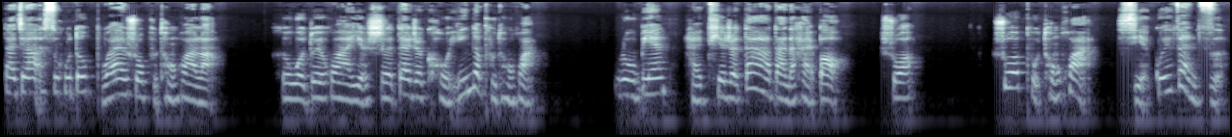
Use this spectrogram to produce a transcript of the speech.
大家似乎都不爱说普通话了，和我对话也是带着口音的普通话。路边还贴着大大的海报，说说普通话写规范字。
